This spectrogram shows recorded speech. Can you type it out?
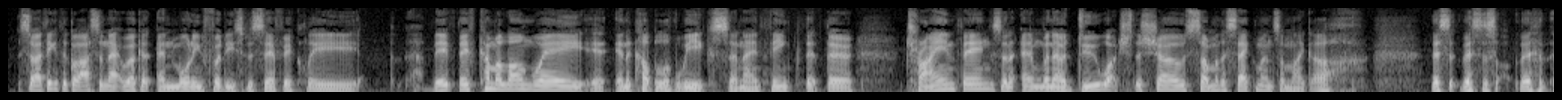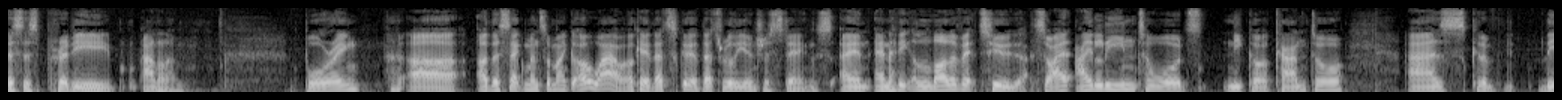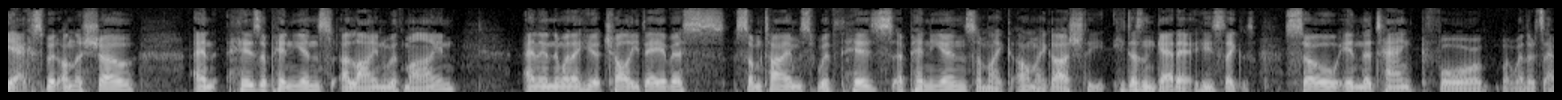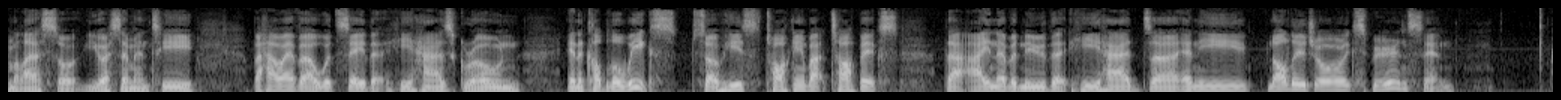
so I think the Golazo Network and Morning Footy specifically they've they've come a long way in a couple of weeks, and I think that they're trying things. And, and when I do watch the show, some of the segments, I'm like, oh, this this is this is pretty. I don't know, boring. Uh, other segments, I'm like, oh wow, okay, that's good, that's really interesting, and and I think a lot of it too. So I, I lean towards Nico Cantor as kind of the expert on the show, and his opinions align with mine. And then when I hear Charlie Davies sometimes with his opinions, I'm like, oh my gosh, he, he doesn't get it. He's like so in the tank for whether it's MLS or USMNT. But however, I would say that he has grown in a couple of weeks. So he's talking about topics that I never knew that he had uh, any knowledge or experience in.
